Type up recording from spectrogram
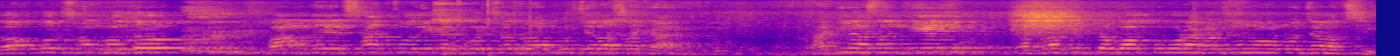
দপ্তর সম্পাদক বাংলাদেশ ছাত্র অধিকার পরিষদ, রংপুর জেলা শাখা। শাকিল হাসানকে এক সংক্ষিপ্ত বক্তব্য রাখার জন্য অনুরোধ জানাচ্ছি।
